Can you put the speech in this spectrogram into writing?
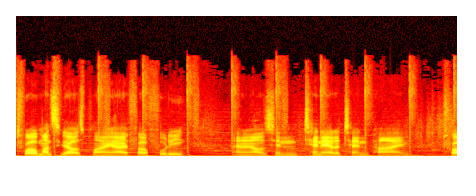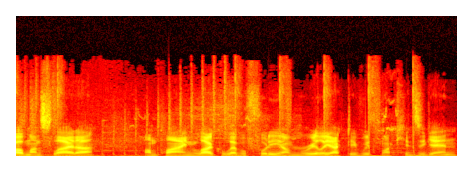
12 months ago I was playing AFL footy and I was in 10 out of 10 pain. 12 months later I'm playing local level footy, I'm really active with my kids again.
